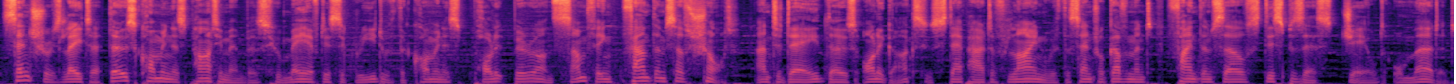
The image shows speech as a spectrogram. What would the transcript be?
Centuries later, those Communist Party members who may have disagreed with the Communist Politburo on something found themselves shot, and today those oligarchs who step out of line with the central government find themselves dispossessed, jailed, or murdered.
